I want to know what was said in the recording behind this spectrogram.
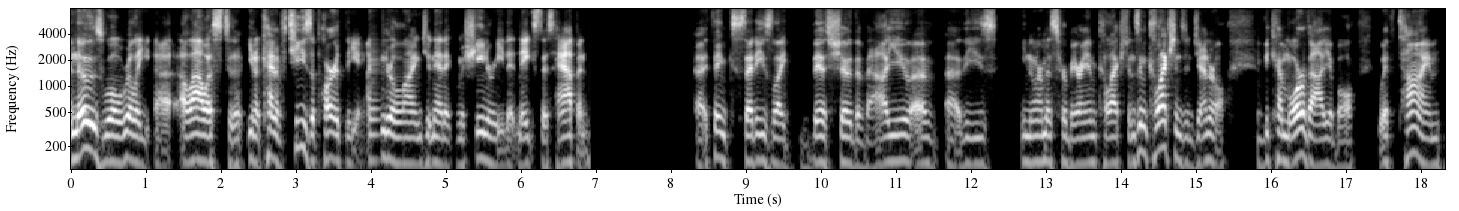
And those will really uh, allow us to, you know, kind of tease apart the underlying genetic machinery that makes this happen. I think studies like this show the value of uh, these enormous herbarium collections and collections in general become more valuable with time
